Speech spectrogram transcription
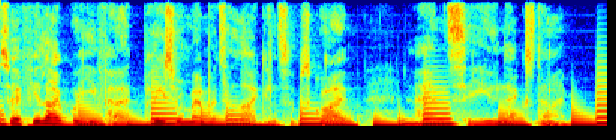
so if you like what you've heard, please remember to like and subscribe, and see you next time.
